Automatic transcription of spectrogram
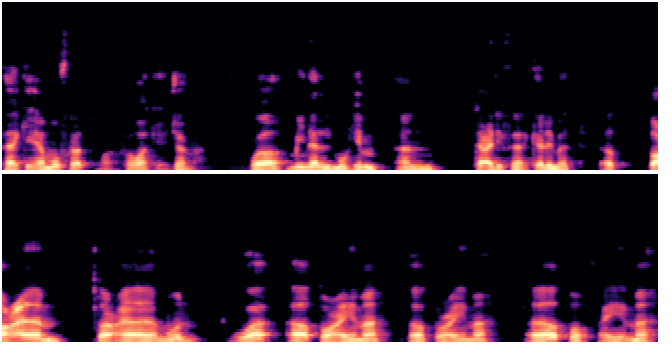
فاكهة مفرد وفواكه جمع. ومن المهم أن تعرف كلمة الطعام. طعام وأطعمة أطعمة أطعمة.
